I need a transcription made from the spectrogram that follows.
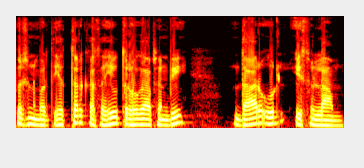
प्रश्न नंबर तिहत्तर का सही उत्तर होगा ऑप्शन बी, दार उल इस्लाम।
